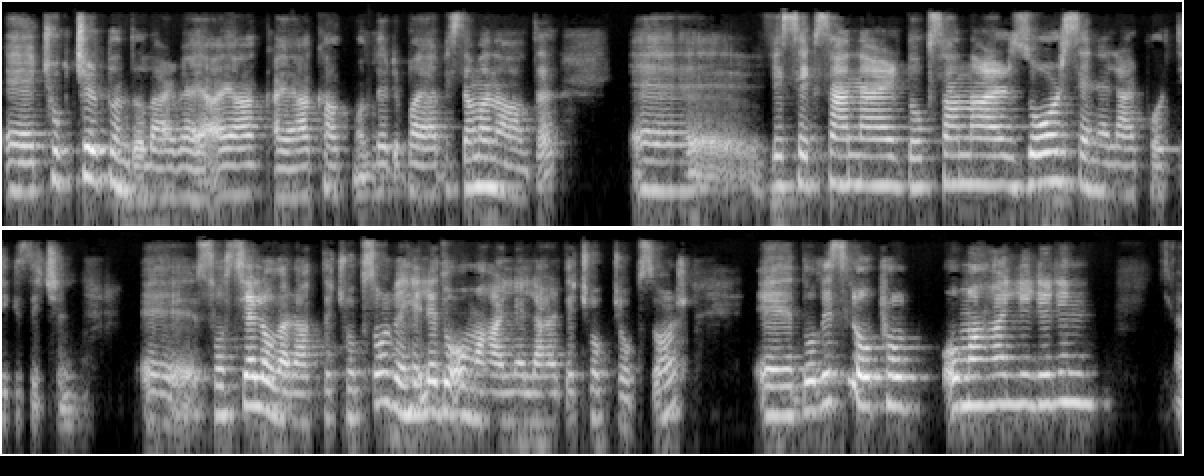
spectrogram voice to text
e, çok çırpındılar ve ayağa, ayağa kalkmaları bayağı bir zaman aldı. E, ve 80'ler, 90'lar zor seneler Portekiz için. E, sosyal olarak da çok zor ve hele de o mahallelerde çok çok zor. E, dolayısıyla o, pro, o mahallelerin e,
